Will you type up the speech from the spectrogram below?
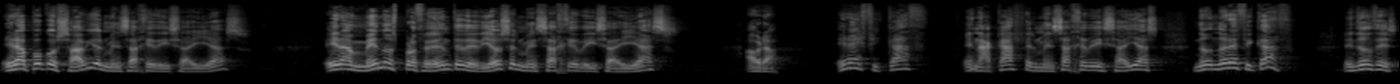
¿Era poco sabio el mensaje de Isaías? ¿Era menos procedente de Dios el mensaje de Isaías? Ahora, ¿era eficaz en Acaz el mensaje de Isaías? No, no era eficaz. Entonces,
